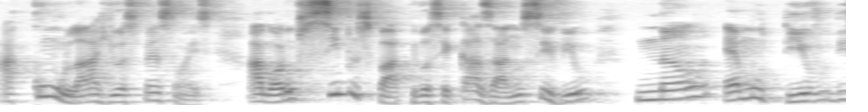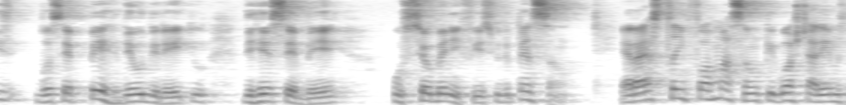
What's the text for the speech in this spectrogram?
acumular as duas pensões. Agora, o simples fato de você casar no civil não é motivo de você perder o direito de receber o seu benefício de pensão. Era esta informação que gostaríamos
